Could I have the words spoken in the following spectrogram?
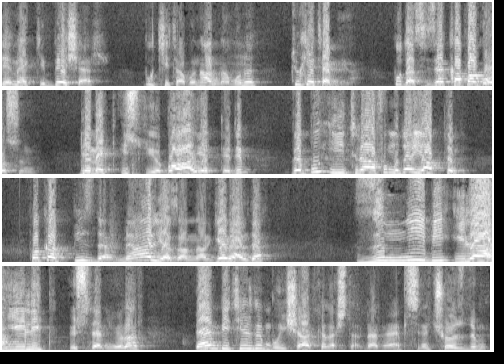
Demek ki beşer bu kitabın anlamını tüketemiyor. Bu da size kapak olsun demek istiyor bu ayet dedim ve bu itirafımı da yaptım. Fakat bizde meal yazanlar genelde zımni bir ilahilik üstleniyorlar. Ben bitirdim bu işi arkadaşlar. Ben hepsini çözdüm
